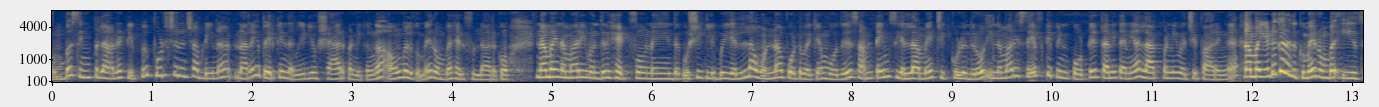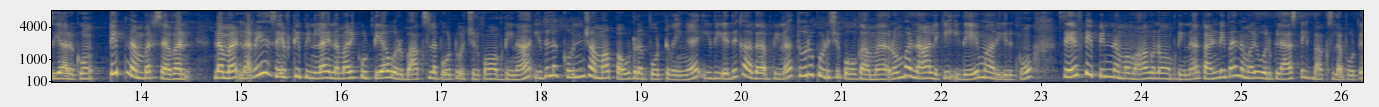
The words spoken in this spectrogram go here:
ரொம்ப சிம்பிளான டிப்பு பிடிச்சிருந்துச்சு அப்படின்னா நிறைய பேருக்கு இந்த வீடியோ ஷேர் பண்ணிக்கோங்க. அவங்களுக்குமே ரொம்ப ஹெல்ப்ஃபுல்லாக இருக்கும். நம்ம இந்த மாதிரி வந்து ஹெட்ஃபோனு இந்த குஷி கிளிப்பு எல்லாம் ஒன்றா போட்டு வைக்கும்போது சம்டைம்ஸ் எல்லாமே சிக்குழுந்துரும். இந்த மாதிரி சேஃப்டி பின் போட்டு தனித்தனியாக லாக் பண்ணி வச்சு பாருங்க. நம்ம எடுக்கிறதுக்குமே ரொம்ப ஈஸியாக இருக்கும். டிப் நம்பர் செவன் நம்ம நிறைய சேஃப்டி பின்லாம் இந்த மாதிரி குட்டியாக ஒரு பாக்ஸில் போட்டு வச்சிருக்கோம் அப்படின்னா இது இதில் கொஞ்சமாக பவுடரை போட்டு வைங்க. இது எதுக்காக அப்படின்னா துரு பிடிச்சி போகாமல் ரொம்ப நாளைக்கு இதே மாதிரி இருக்கும். சேஃப்டி பின் நம்ம வாங்கணும் அப்படின்னா கண்டிப்பாக இந்த மாதிரி ஒரு பிளாஸ்டிக் பாக்ஸில் போட்டு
